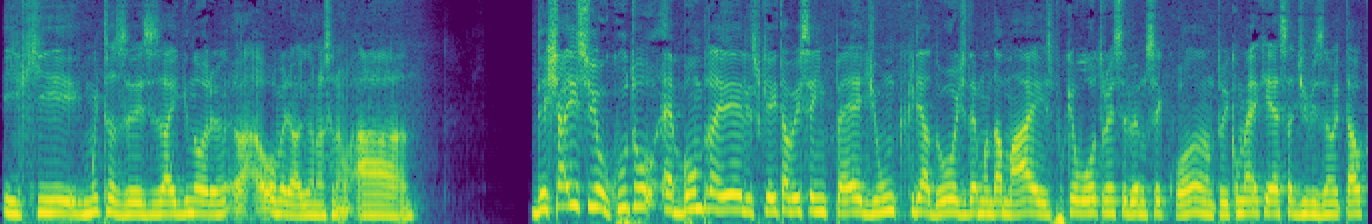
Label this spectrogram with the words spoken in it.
e que muitas vezes a ignorância, ou melhor, a ignorância não, a deixar isso em oculto é bom para eles, porque aí talvez você impede um criador de demandar mais, porque o outro recebeu não sei quanto, e como é que é essa divisão e tal.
